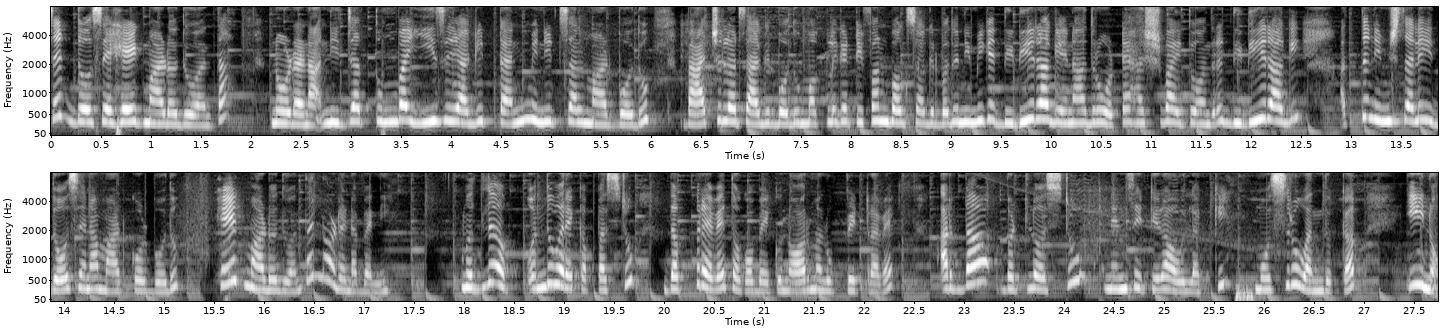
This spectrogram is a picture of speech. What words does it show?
ಸೆಟ್ ದೋಸೆ ಹೇಗೆ ಮಾಡೋದು ಅಂತ ನೋಡೋಣ. ನಿಜ ತುಂಬ ಈಸಿಯಾಗಿ ಟೆನ್ ಮಿನಿಟ್ಸಲ್ಲಿ ಮಾಡ್ಬೋದು. ಬ್ಯಾಚುಲರ್ಸ್ ಆಗಿರ್ಬೋದು ಮಕ್ಕಳಿಗೆ ಟಿಫನ್ ಬಾಕ್ಸ್ ಆಗಿರ್ಬೋದು, ನಿಮಗೆ ದಿಢೀರಾಗಿ ಏನಾದರೂ ಹೊಟ್ಟೆ ಹಶ್ವಾಯಿತು ಅಂದರೆ ದಿಢೀರಾಗಿ ಹತ್ತು ನಿಮಿಷದಲ್ಲಿ ಈ ದೋಸೆನ ಮಾಡ್ಕೊಳ್ಬೋದು. ಹೇಗೆ ಮಾಡೋದು ಅಂತ ನೋಡೋಣ ಬನ್ನಿ. ಮೊದಲು ಒಂದೂವರೆ ಕಪ್ಪಷ್ಟು ದಪ್ಪ ರವೆ ತೊಗೋಬೇಕು ನಾರ್ಮಲ್ ಉಪ್ಪಿಟ್ಟು ರವೆ. ಅರ್ಧ ಬಟ್ಲು ಅಷ್ಟು ನೆನೆಸಿಟ್ಟಿರೋ ಅವಲಕ್ಕಿ, ಮೊಸರು ಒಂದು ಕಪ್ ಈನೋ.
